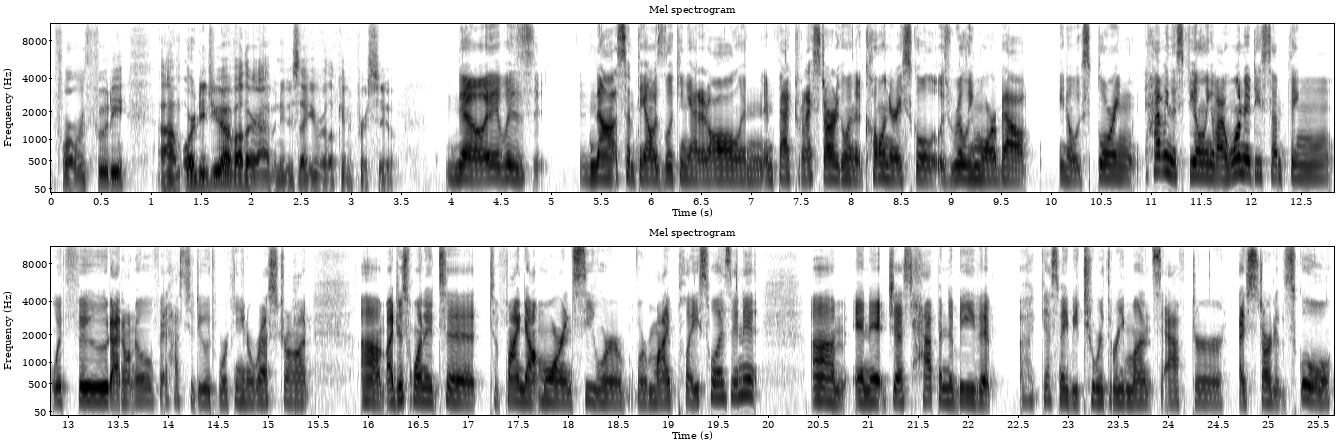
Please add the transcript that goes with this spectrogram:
Fort Worth Foodie, um, or did you have other avenues that you were looking to pursue? No, it was not something I was looking at at all. And in fact, when I started going to culinary school, it was really more about you know exploring, having this feeling of I want to do something with food. I don't know if it has to do with working in a restaurant. Um, I just wanted to to find out more and see where where my place was in it. Um, and it just happened to be that I guess maybe two or three months after I started school,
